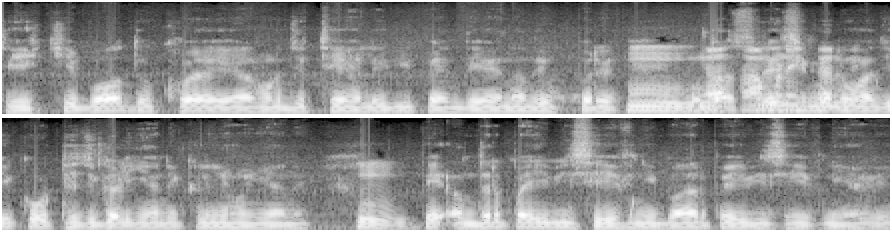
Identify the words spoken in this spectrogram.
ਦੇਖ ਕੇ ਬਹੁਤ ਦੁੱਖ ਹੋਇਆ ਯਾਰ ਹੁਣ ਜਿੱਥੇ ਹਲੇ ਵੀ ਪੈਂਦੇ ਆ ਇਹਨਾਂ ਦੇ ਉੱਪਰ। ਉਹ ਦੱਸ ਰਹੇ ਸੀ ਮੈਨੂੰ। ਹਾਂਜੀ ਕੋਠੇ 'ਚ ਗਲੀਆਂ ਨਿਕਲੀਆਂ ਹੋਈਆਂ ਨੇ। ਤੇ ਅੰਦਰ ਪਈ ਵੀ ਸੇਫ ਨਹੀਂ ਬਾਹਰ ਪਈ ਵੀ ਸੇਫ ਨਹੀਂ ਹੈਗੇ।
